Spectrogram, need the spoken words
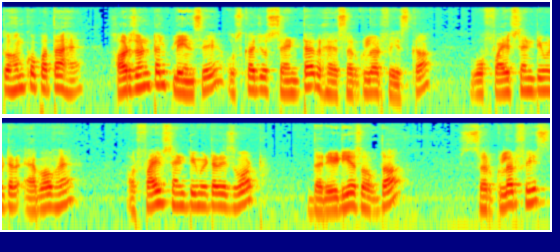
तो हमको पता है हॉर्जोंटल प्लेन से उसका जो सेंटर है सर्कुलर फेस का, वो फाइव सेंटीमीटर एबव है और five centimetre is what the radius of the circular face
